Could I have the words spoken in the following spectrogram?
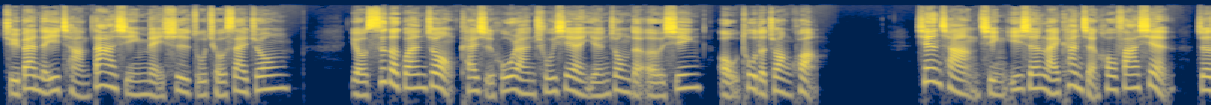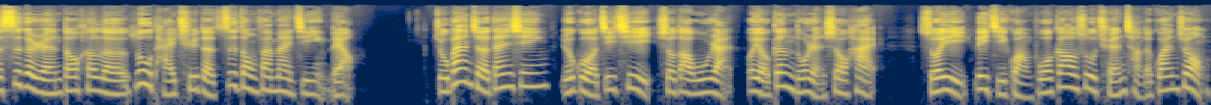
举办的一场大型美式足球赛中，有四个观众开始忽然出现严重的恶心、呕吐的状况。现场请医生来看诊后，发现这四个人都喝了露台区的自动贩卖机饮料。主办者担心，如果机器受到污染，会有更多人受害，所以立即广播告诉全场的观众，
